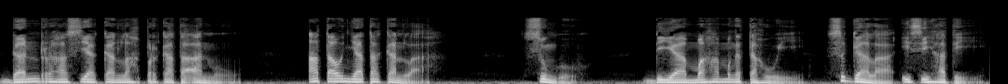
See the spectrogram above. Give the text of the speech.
Dan rahasiakanlah perkataanmu, atau nyatakanlah, sungguh, dia maha mengetahui segala isi hati.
